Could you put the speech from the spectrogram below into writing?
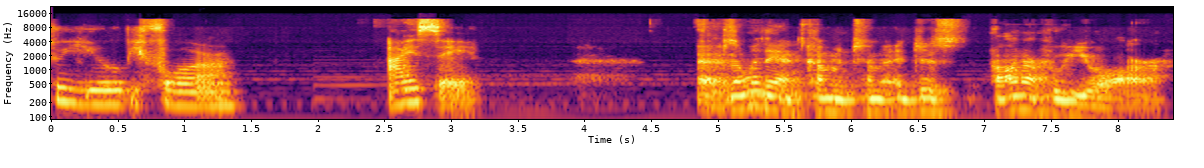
to you before I say? Uh, the only thing that's coming to me, just honor who you are.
